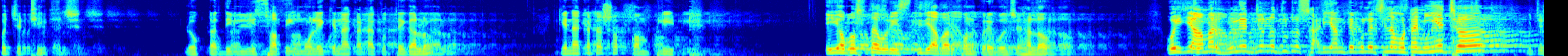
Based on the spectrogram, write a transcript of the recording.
বলছে, ঠিক আছে। লোকটা দিল্লি শপিং মলে কেনাকাটা করতে গেল। কেনাকাটা সব কমপ্লিট এই অবস্থায় ওর স্ত্রী আবার ফোন করে বলছে, হ্যালো? ওই যে আমার বোনের জন্য দুটো শাড়ি আনতে বলেছিলাম, ওটা নিয়েছো? বলছে,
